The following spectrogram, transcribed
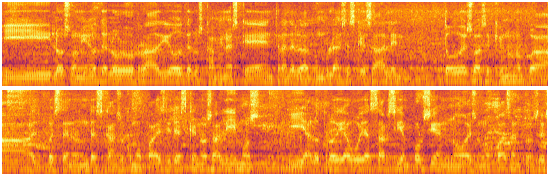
y los sonidos de los radios, de los camiones que entran, de las ambulancias que salen, todo eso hace que uno no pueda pues, tener un descanso como para decir es que no salimos y al otro día voy a estar 100%, no, eso no pasa, entonces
